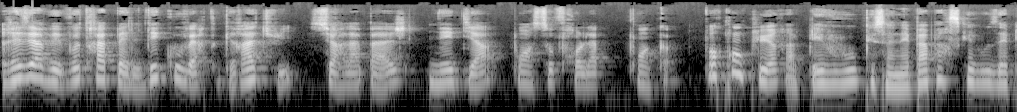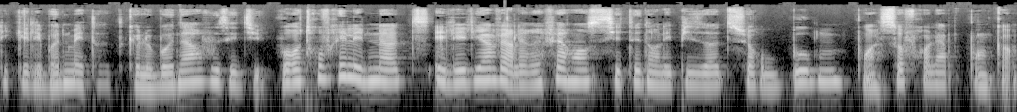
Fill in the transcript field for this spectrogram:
Réservez votre appel découverte gratuit sur la page nedia.sofrolab.com. Pour conclure, rappelez-vous que ce n'est pas parce que vous appliquez les bonnes méthodes que le bonheur vous est dû. Vous retrouverez les notes et les liens vers les références citées dans l'épisode sur boom.sofrolab.com.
